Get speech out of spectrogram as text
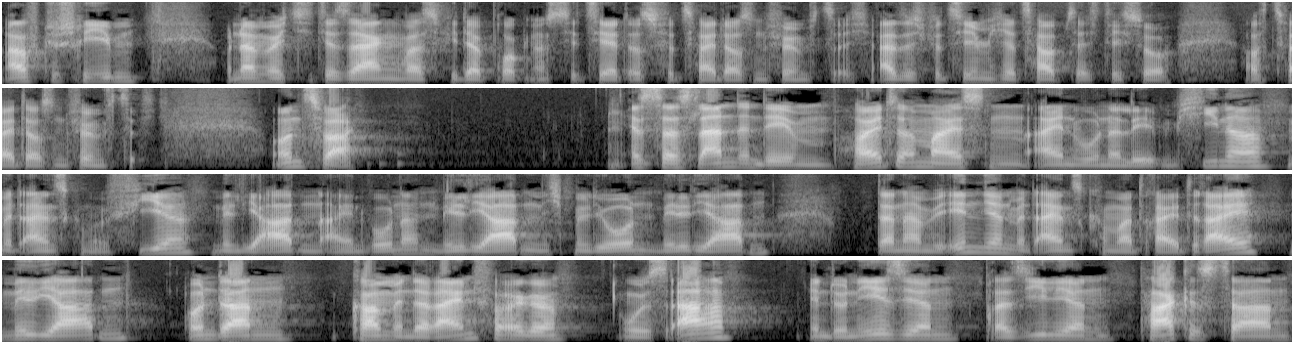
aufgeschrieben. Und dann möchte ich dir sagen, was wieder prognostiziert ist für 2050. Also ich beziehe mich jetzt hauptsächlich so auf 2050. Und zwar ist das Land, in dem heute am meisten Einwohner leben, China mit 1,4 Milliarden Einwohnern. Milliarden, nicht Millionen, Milliarden. Dann haben wir Indien mit 1,33 Milliarden. Und dann kommen in der Reihenfolge USA, Indonesien, Brasilien, Pakistan,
